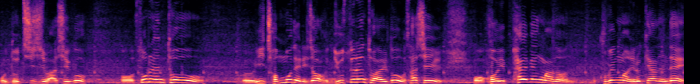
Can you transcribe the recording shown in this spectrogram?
어, 놓치지 마시고 어, 소렌토 어, 이전 모델이죠. 뉴 소렌토 R도 사실 어, 거의 800만 원, 900만 원 이렇게 하는데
